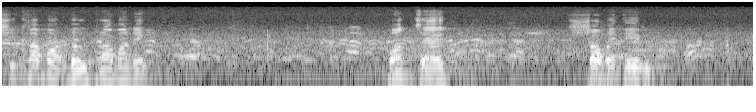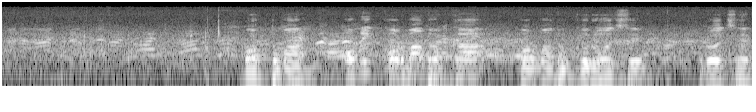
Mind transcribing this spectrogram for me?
শিখা মণ্ডল প্রামাণিক। পঞ্চায়েত সমিতির বর্তমান অনেক কর্মাধ্যক্ষা, কর্মাধ্যক্ষ রয়েছে, রয়েছেন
